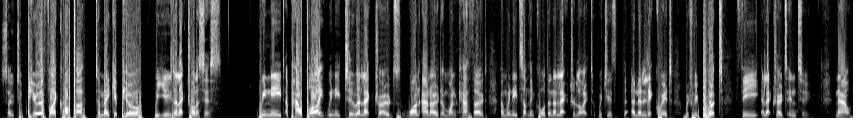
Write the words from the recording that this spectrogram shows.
So to purify copper, to make it pure, we use electrolysis. We need a power supply, we need two electrodes, one anode and one cathode, and we need something called an electrolyte, which is an, a liquid which we put the electrodes into. Now,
